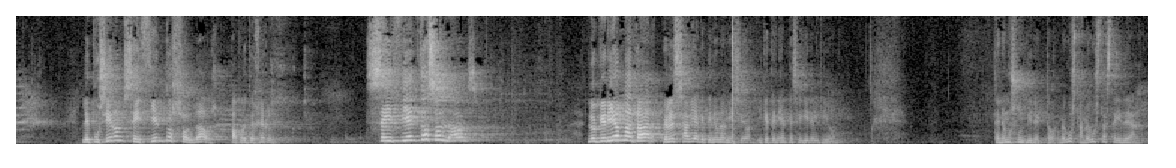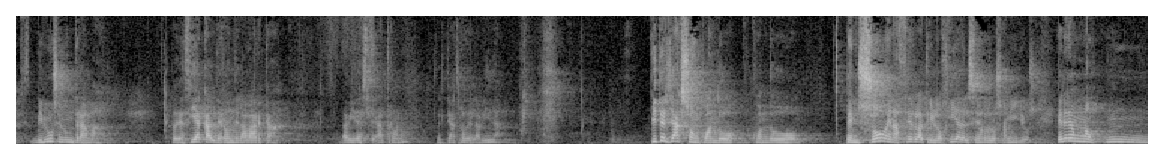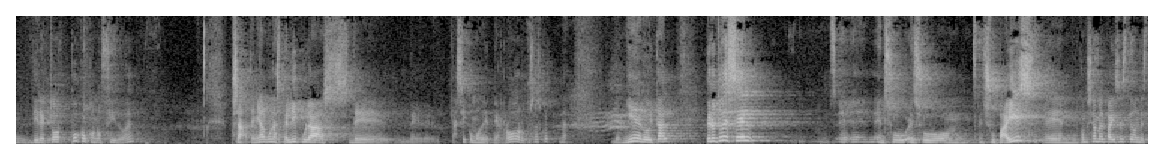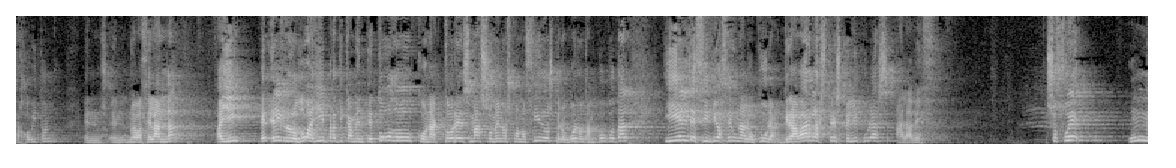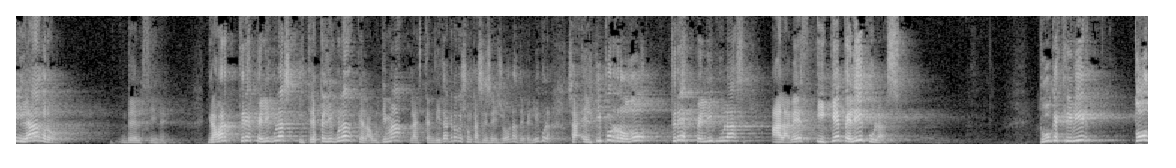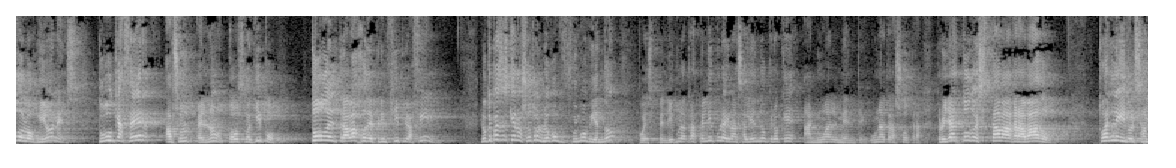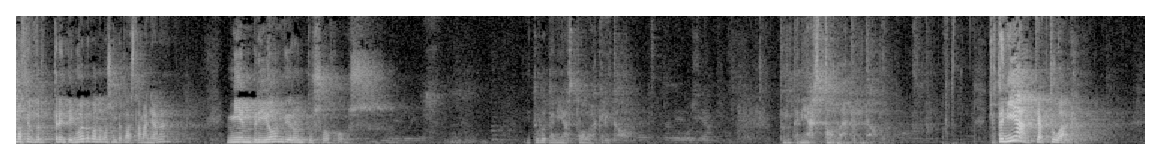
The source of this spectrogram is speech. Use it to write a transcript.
Le pusieron 600 soldados para protegerle. 600 soldados. Lo querían matar, pero él sabía que tenía una misión y que tenía que seguir el guion. Tenemos un director. Me gusta, me gusta esta idea. Vivimos en un drama. Lo decía Calderón de la Barca. La vida es teatro, ¿no? El teatro de la vida. Peter Jackson, cuando, cuando pensó en hacer la trilogía del Señor de los Anillos, él era un, director poco conocido. ¿eh? O sea, tenía algunas películas de, casi como de terror, cosas de miedo y tal. Pero entonces él, eh, en su, en su, país, en, ¿cómo se llama el país este donde está Hobbiton? En Nueva Zelanda, allí, él, rodó allí prácticamente todo, con actores más o menos conocidos, pero bueno, tampoco tal, y él decidió hacer una locura, grabar las tres películas a la vez. Eso fue un milagro del cine. Grabar tres películas y tres películas, que la última, la extendida, creo que son casi seis horas de película. O sea, el tipo rodó tres películas a la vez. ¿Y qué películas? Tuvo que escribir todos los guiones. Tuvo que hacer absoluto. Él no, todo su equipo. Todo el trabajo de principio a fin. Lo que pasa es que nosotros luego fuimos viendo, pues película tras película iban saliendo, creo que anualmente, una tras otra. Pero ya todo estaba grabado. ¿Tú has leído el Salmo 139 cuando hemos empezado esta mañana? Mi embrión vieron tus ojos. Y tú lo tenías todo escrito. Tú lo tenías todo escrito. Yo tenía que actuar.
